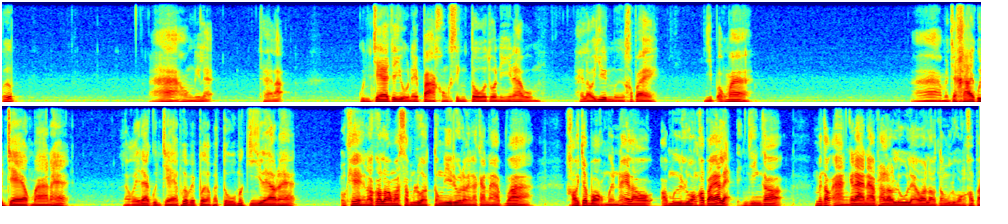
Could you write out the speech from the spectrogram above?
ปึ๊บ อ่า ห้องนี้แหละ ใช่ละ กุญแจจะอยู่ในปากของสิงโตตัวนี้นะครับผม ให้เรายื่นมือเข้าไป หยิบออกมา อ่า มันจะคลายกุญแจออกมานะฮะ เราก็ได้กุญแจเพื่อไปเปิดประตูเมื่อกี้แล้วนะฮะ โอเค เราก็ลองมาสำรวจตรงนี้ดูเลยแล้วกันนะครับว่า เขาจะบอกเหมือนให้เราเอามือล้วงเข้าไปแหละ จริงๆก็ ไม่ต้องอ่านก็ได้นะครับ ถ้าเรารู้แล้วว่าเราต้องล้วงเข้าไป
